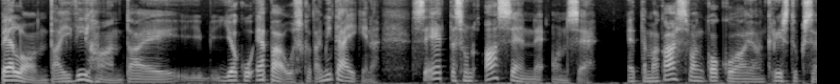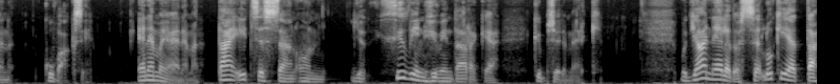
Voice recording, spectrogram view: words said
pelon tai vihan tai joku epäusko tai mitä ikinä. Se, että sun asenne on se, että mä kasvan koko ajan Kristuksen kuvaksi, enemmän ja enemmän. Tämä itsessään on jo hyvin, hyvin tärkeä kypsyyden merkki. Mutta jae 14, se luki, että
